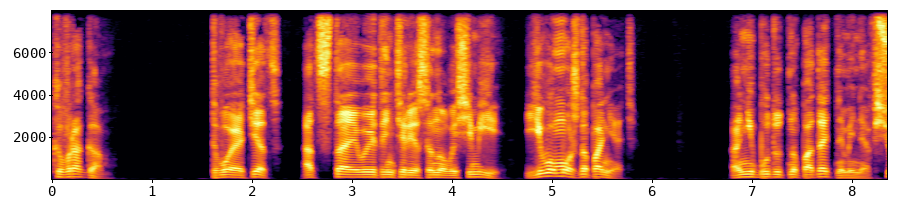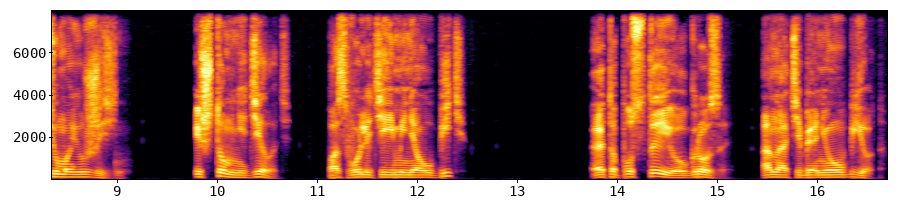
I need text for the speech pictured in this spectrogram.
к врагам. Твой отец отстаивает интересы новой семьи, его можно понять. Они будут нападать на меня всю мою жизнь. И что мне делать? Позволите ей меня убить? Это пустые угрозы. Она тебя не убьет.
